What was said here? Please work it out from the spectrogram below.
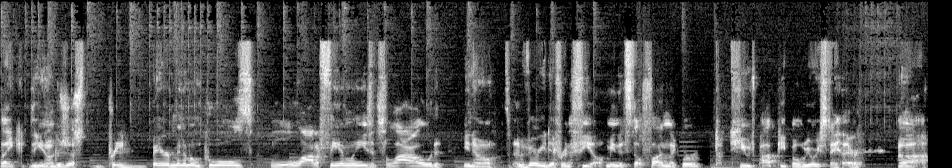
like you know, there's just pretty bare minimum pools, a lot of families, it's loud, you know, it's a very different feel. I mean, it's still fun. Like we're t- huge pop people, we always stay there. Uh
